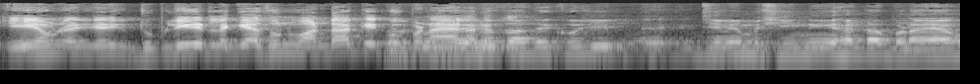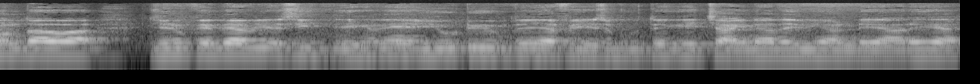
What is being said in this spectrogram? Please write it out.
ਇਹ ਹੁਣ ਜਿਹੜੀ ਡੁਪਲੀਕੇਟ ਲੱਗਿਆ ਤੁਹਾਨੂੰ ਆਂਡਾ ਕਿ ਕੋਈ ਬਣਾਇਆ ਲੱਗਦਾ? ਤਾਂ ਦੇਖੋ ਜੀ ਜਿਵੇਂ ਮਸ਼ੀਨੀ ਆਂਡਾ ਬਣਾਇਆ ਹੁੰਦਾ ਵਾ ਜਿਹਨੂੰ ਕਹਿੰਦੇ ਆ ਵੀ ਅਸੀਂ ਦੇਖਦੇ ਆ YouTube ਤੇ ਜਾਂ Facebook ਤੇ ਕਿ ਚਾਈਨਾ ਦੇ ਵੀ ਆਂਡੇ ਆ ਰਹੇ ਆ।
